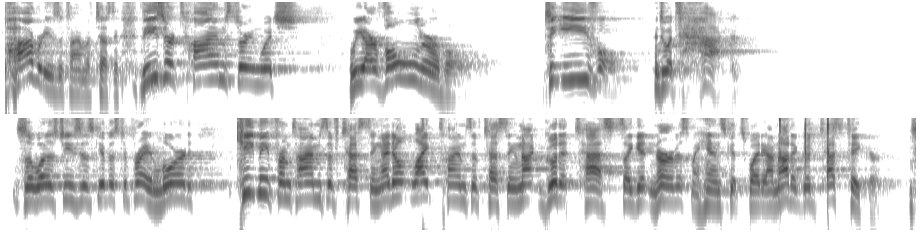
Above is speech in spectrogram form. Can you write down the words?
Poverty is a time of testing. These are times during which we are vulnerable to evil and to attack. So, what does Jesus give us to pray? Lord, keep me from times of testing. I don't like times of testing. I'm not good at tests. I get nervous, my hands get sweaty. I'm not a good test taker.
